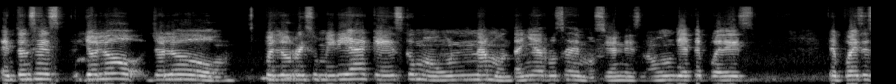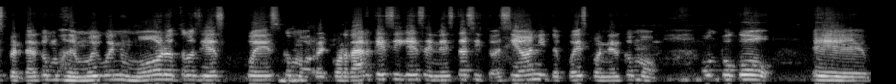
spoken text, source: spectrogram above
Entonces, yo lo, yo lo, pues lo resumiría que es como una montaña rusa de emociones, ¿no? Un día te puedes, te puedes despertar como de muy buen humor, otros días puedes como recordar que sigues en esta situación y te puedes poner como un poco, eh,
